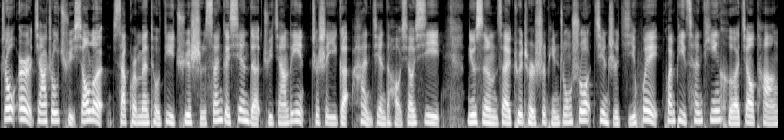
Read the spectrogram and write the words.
周二，加州取消了 Sacramento 地区十三个县的居家令，这是一个罕见的好消息。Newsom 在 Twitter 视频中说，禁止集会、关闭餐厅和教堂，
